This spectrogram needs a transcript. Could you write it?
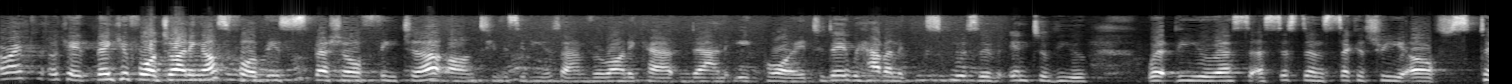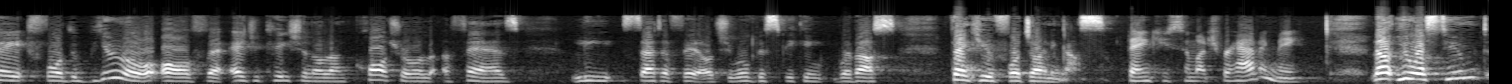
All right, okay, thank you for joining us for this special feature on TVC News. I'm Veronica Dan Ikoy. Today we have an exclusive interview with the U.S. Assistant Secretary of State for the Bureau of Educational and Cultural Affairs, Lee Satterfield. She will be speaking with us. Thank you for joining us. Thank you so much for having me. Now, you assumed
